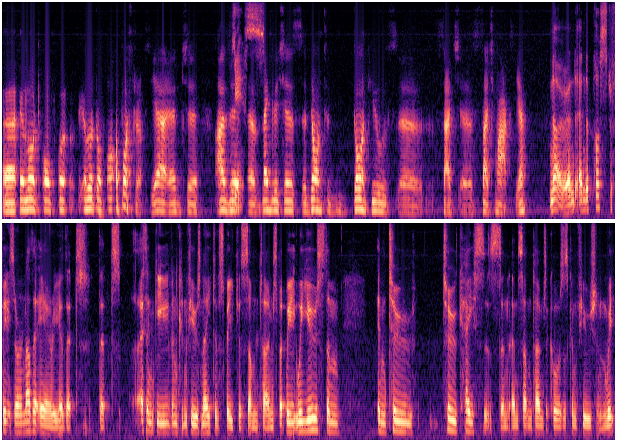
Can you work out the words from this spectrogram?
uh, a lot of uh, a lot of apostrophes. Yeah, and uh, other Yes. uh, languages don't don't use uh, such uh, such marks. Yeah. No, and, and apostrophes are another area that that I think even confuse native speakers sometimes. But we, we use them in two two cases, and, and sometimes it causes confusion. We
